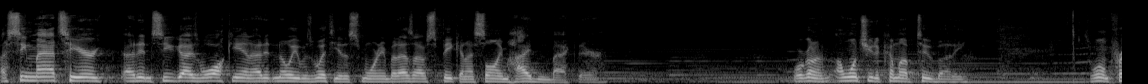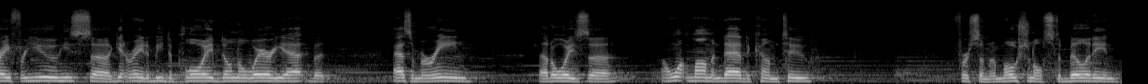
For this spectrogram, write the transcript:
I see Matt's here. I didn't see you guys walk in. I didn't know he was with you this morning, but as I was speaking, I saw him hiding back there. We're gonna. I want you to come up too, buddy. We want to pray for you. He's uh, getting ready to be deployed. Don't know where yet, but as a Marine, that always. Uh, I want mom and dad to come too for some emotional stability and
